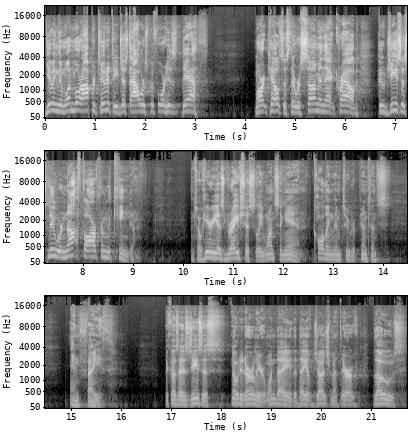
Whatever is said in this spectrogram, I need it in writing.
giving them one more opportunity just hours before his death. Mark tells us there were some in that crowd who Jesus knew were not far from the kingdom. And so here he is graciously, once again, calling them to repentance and faith. Because as Jesus noted earlier, one day, the day of judgment, there are those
